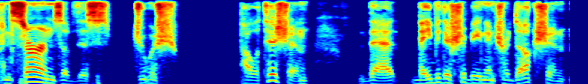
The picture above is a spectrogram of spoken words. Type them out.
concerns of this Jewish politician that maybe there should be an introduction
